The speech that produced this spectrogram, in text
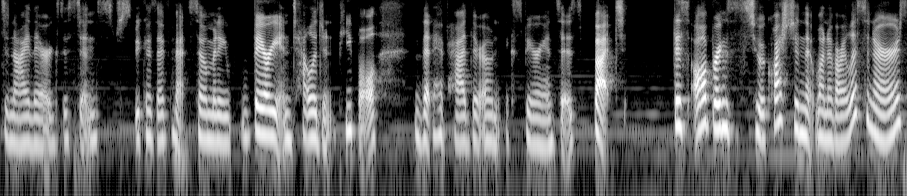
deny their existence just because I've met so many very intelligent people that have had their own experiences. But this all brings us to a question that one of our listeners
